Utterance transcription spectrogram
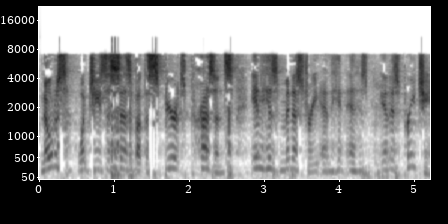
Notice what Jesus says about the Spirit's presence in his ministry and in his, in his preaching.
